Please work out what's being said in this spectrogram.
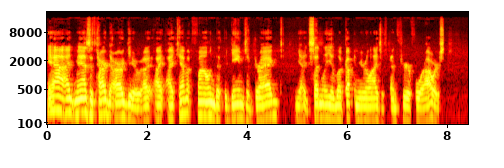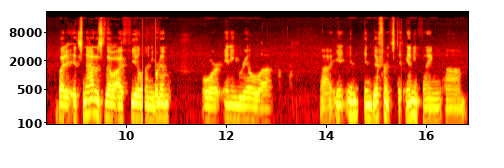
Yeah, I, Maz, it's hard to argue. I, I, I, haven't found that the games have dragged. Yeah, suddenly you look up and you realize it's been three or four hours. But it's not as though I feel any boredom or any real uh, uh, in, indifference to anything um,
